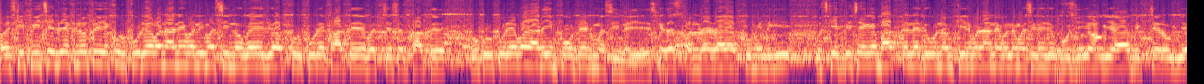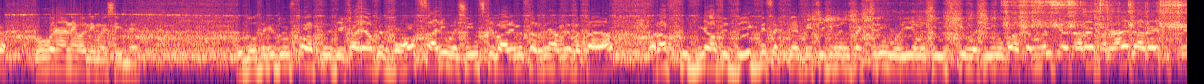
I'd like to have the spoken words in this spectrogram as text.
और इसके पीछे देख लो तो ये कुरकुरे बनाने वाली मशीन हो गई, जो आप कुरकुरे खाते हैं, बच्चे सब खाते हैं। वो कुरकुरे बनाने इम्पोर्टेड मशीन है ये। इसके दस पंद्रह ड्राई आपको मिलेगी। उसके पीछे की बात कर ले तो वो नमकीन बनाने वाली मशीन है, जो भुजिया हो गया मिक्सचर हो गया, वो बनाने वाली मशीन है। तो जैसे कि दोस्तों आपने देखा, यहाँ पे बहुत सारी मशीन्स के बारे में सर ने हमें बताया और आप खुद यहाँ पे देख भी सकते हैं पीछे की मैन्युफैक्चरिंग हो रही है मशीन्स की मशीनों को असेंबल किया जा रहा है, बनाया जा रहा है जिससे।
